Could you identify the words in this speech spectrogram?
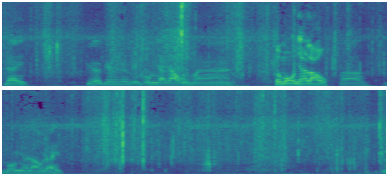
đây kia cái cũng nhà lầu mà. Ngôi mộ nhà lầu. À, mộ nhà lầu đây. Ừ,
